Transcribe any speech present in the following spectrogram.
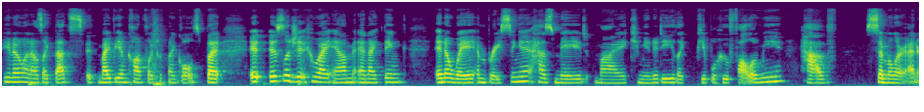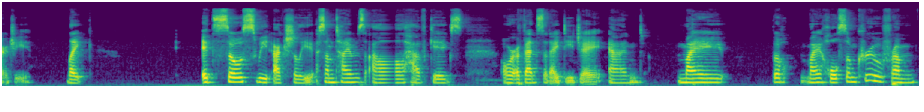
you know? And I was like, that's, it might be in conflict with my goals, but it is legit who I am. And I think in a way, embracing it has made my community, like people who follow me, have similar energy. Like, it's so sweet actually. Sometimes I'll have gigs or events that I DJ and my the my wholesome crew from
